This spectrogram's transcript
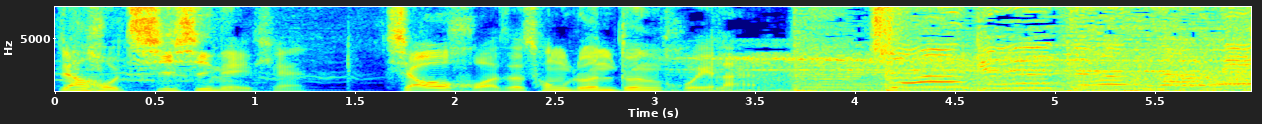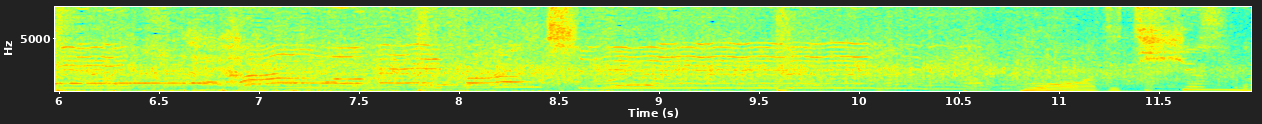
然后七夕那天，小伙子从伦敦回来了。终于等到你，还好我没放弃。我的天哪！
